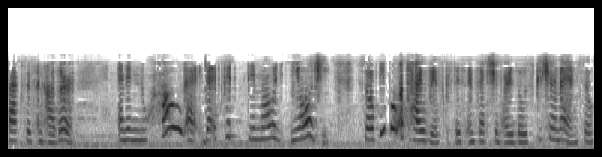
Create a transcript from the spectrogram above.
foxes, and other. And then how the, the epidemiology. So people at high risk of this infection are those fishermen. So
